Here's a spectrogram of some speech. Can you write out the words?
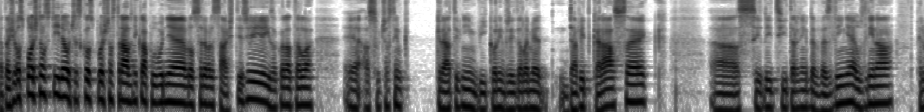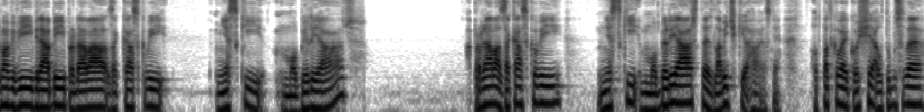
Eh, takže o společnosti jde o českou společnost, která vznikla původně v roce 94, jejich zakladatel je a současným kreativním výkonným ředitelem je David Karásek, eh, sídlící tady někde ve Zlíně, u Zlína. Firma vyvíjí, vyrábí, prodává zakázkový městský mobiliář a prodává zakázkový městský mobiliář, to je z lavičky, aha, jasně, odpadkové koše, autobusové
